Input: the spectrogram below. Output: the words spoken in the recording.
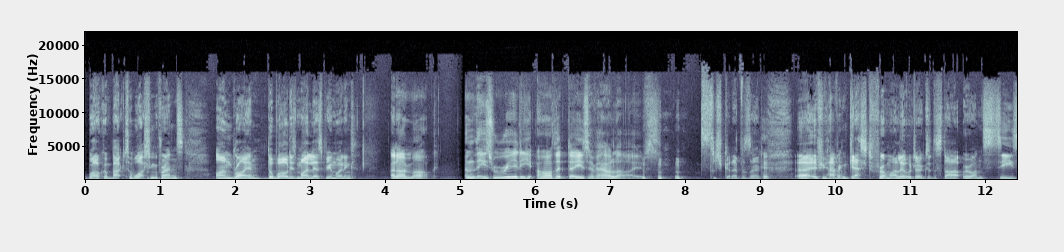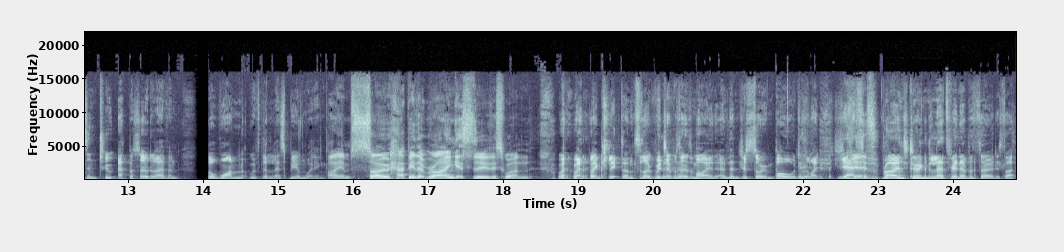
Welcome back to Watching Friends. I'm Ryan. The world is my lesbian wedding. And I'm Mark. And these really are the days of our lives. Such a good episode. uh, if you haven't guessed from our little jokes at the start, we're on season two, episode 11, the one with the lesbian wedding. I am so happy that Ryan gets to do this one. when, when I clicked onto like which episode's mine and then just saw in bold, you were like, yes, Yes. Ryan's doing the lesbian episode. It's like,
